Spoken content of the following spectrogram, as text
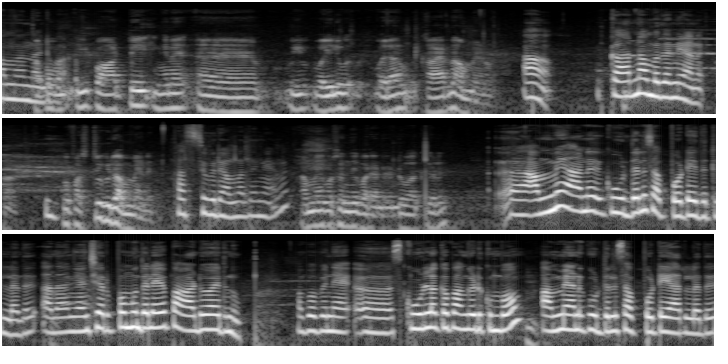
അമ്മ നല്ല പാടും. ഈ പാട്ട് ഇങ്ങനെ ഈ വയൽ വരാൻ കാരണം അമ്മയാണോ? ആ കാരണം അമ്മ തന്നെയാണ്. ഫസ്റ്റ് ഗുരു അമ്മയാണ്. ഫസ്റ്റ് ഗുരു അമ്മ തന്നെയാണ്. അമ്മയെ കുറിച്ച് എന്തെങ്കിലും പറയാനുണ്ട്? രണ്ട് വാക്കുകൾ അമ്മയാണ് കൂടുതൽ സപ്പോർട്ട് ചെയ്തിട്ടുള്ളത്. അതാണ് ഞാൻ ചെറുപ്പം മുതലേ പാടുമായിരുന്നു. അപ്പോൾ പിന്നെ സ്കൂളിലൊക്കെ പങ്കെടുക്കുമ്പോൾ അമ്മയാണ് കൂടുതൽ സപ്പോർട്ട് ചെയ്യാറുള്ളത്.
